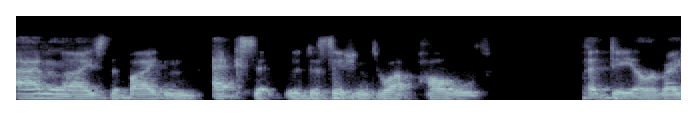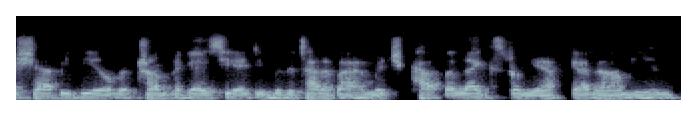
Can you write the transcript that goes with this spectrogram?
analyze the Biden exit, the decision to uphold a deal, a very shabby deal that Trump negotiated with the Taliban, which cut the legs from the Afghan army and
